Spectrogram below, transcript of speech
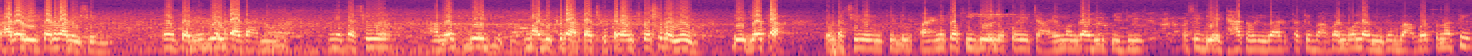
કાર્યવાહી કરવાની છે. એમ કરીને બોલતા હતા ને પછી અમે બે મા દીકરા હતા, છોકરા છોકરો છોકરોનું બે જતા તો પછી એમ કીધું, પાણી તો પીધું. એ લોકોએ ચાય મંગાડી પીધી. પછી બેઠા થોડી વાર, તો કે બાબાને બોલાવ્યું. કે બાબા તો નથી.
